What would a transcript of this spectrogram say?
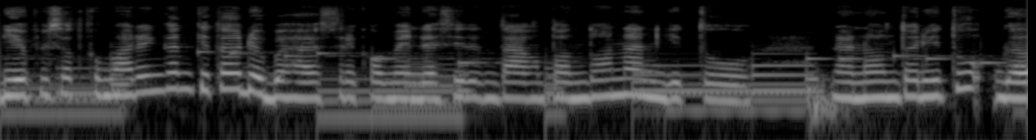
di episode kemarin kan kita udah bahas rekomendasi tentang tontonan gitu. Nah, nonton itu gak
